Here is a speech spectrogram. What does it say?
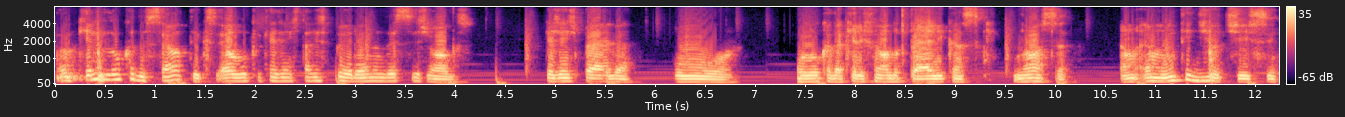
Aquele Luca do Celtics é o Luca que a gente tá esperando desses jogos. Que a gente pega o, o Luca daquele final do Pelicans. nossa, é, é muita idiotice.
